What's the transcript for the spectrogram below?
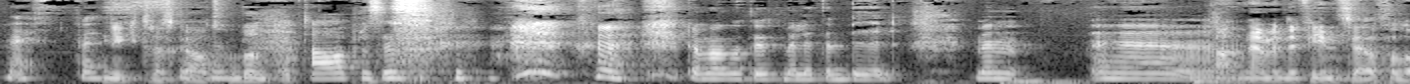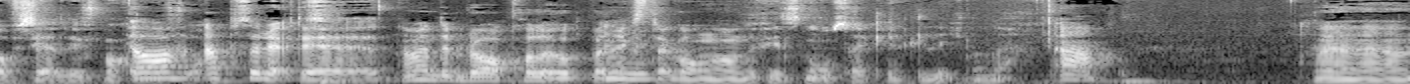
NFS. Nyktra Scoutförbundet? Ja, precis. De har gått ut med en liten bil. Men... Eh, Ja, nej men det finns i alla fall officiell information Ja, att få. absolut. Och Det, ja, men det är bra att kolla upp en extra gång om det finns någon osäkerhet eller liknande. ja. Eh,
